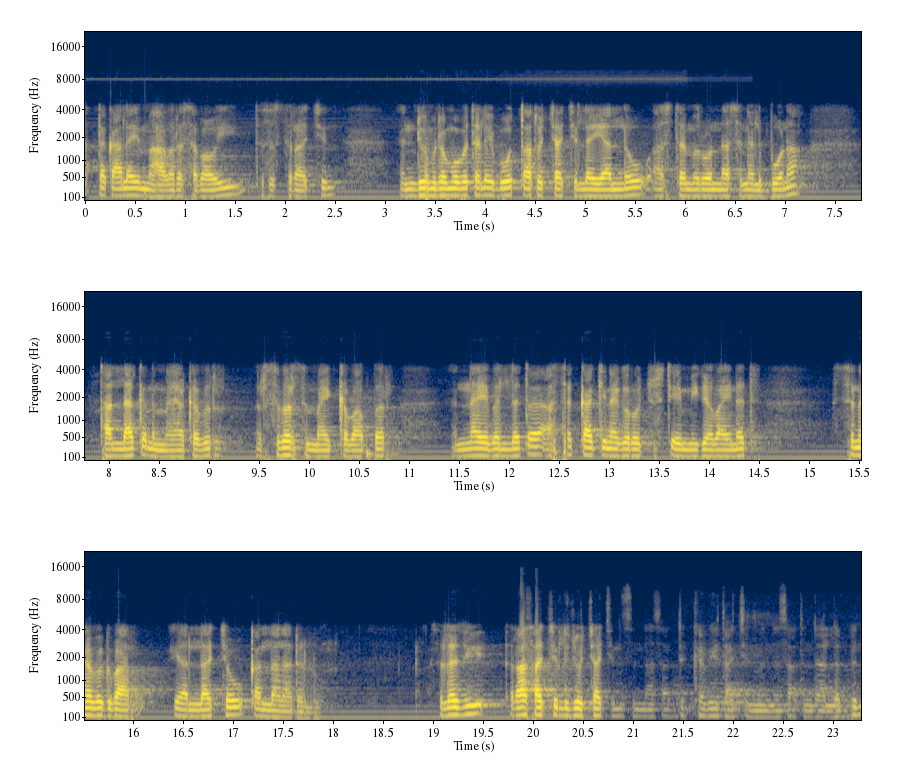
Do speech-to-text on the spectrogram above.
አጠቃላይ ማህበረሰባዊ ትስስራችን እንዲሁም ደግሞ በተለይ በወጣቶቻችን ላይ ያለው አስተምህሮና ስነ ልቦና ታላቅን የማያከብር እርስ በርስ የማይከባበር እና የበለጠ አሰቃቂ ነገሮች ውስጥ የሚገባ አይነት ስነ ምግባር ያላቸው ቀላል አይደሉም። ስለዚህ ራሳችን ልጆቻችንን ስናሳድግ ከቤታችን መነሳት እንዳለብን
